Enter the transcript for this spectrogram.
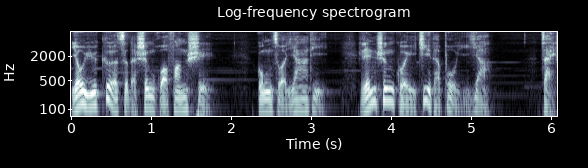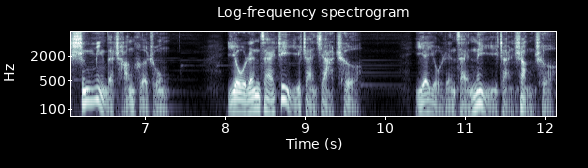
由于各自的生活方式、工作压力、人生轨迹的不一样，在生命的长河中，有人在这一站下车。也有人在那一站上车，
